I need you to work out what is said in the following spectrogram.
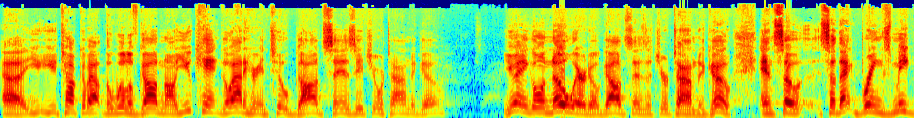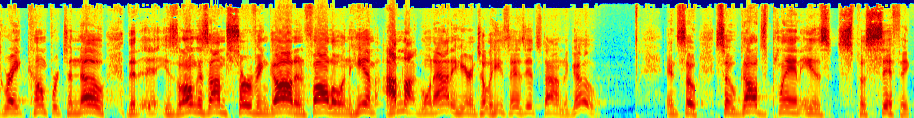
Uh, you, you talk about the will of God and all. You can't go out of here until God says it's your time to go. You ain't going nowhere till God says it's your time to go. And so, so that brings me great comfort to know that as long as I'm serving God and following Him, I'm not going out of here until He says it's time to go. And so, so God's plan is specific.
